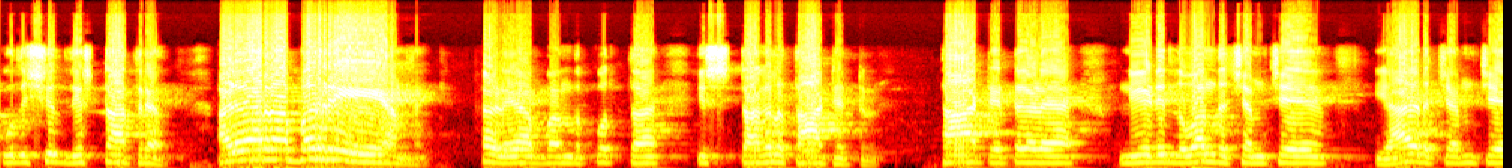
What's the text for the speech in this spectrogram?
ಕುದಿಸಿದ್ ಇಷ್ಟ ಆತ್ರಿ ಅದು. ಹಳೆಯಾರ ಬರ್ರಿ ಅಂದ ಹಳೆಯ ಬಂದ ಕೂತ ಇಷ್ಟಾಗಲು ತಾಟ್ ಇಟ್ರಿ. ತಾಟ್ ಇಟ್ಟಗಳೆ ನೀಡಿದ್ಲು ಒಂದು ಚಮಚೆ, ಎರಡ್ ಚಮಚೆ.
